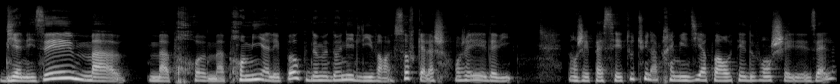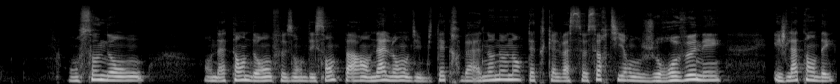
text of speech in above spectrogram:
bien aisée m'a promis à l'époque de me donner le livre, sauf qu'elle a changé d'avis. Donc j'ai passé toute une après-midi à poireauter devant chez elle, en sonnant, en attendant, en faisant des 100 pas, en allant, on dit peut-être, bah, non, non, non, peut-être qu'elle va se sortir. Donc, je revenais et je l'attendais.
